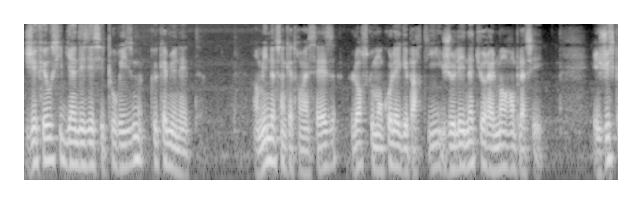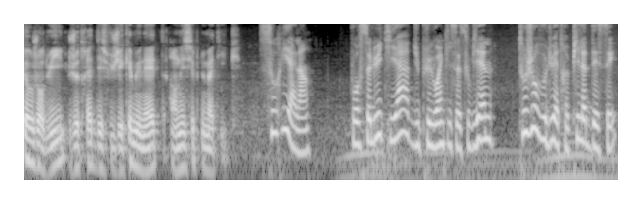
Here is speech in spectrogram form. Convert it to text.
j'ai fait aussi bien des essais tourisme que camionnette. En 1996, lorsque mon collègue est parti, je l'ai naturellement remplacé. Et jusqu'à aujourd'hui, je traite des sujets camionnettes en essais pneumatiques. Souris Alain. Pour celui qui a, du plus loin qu'il se souvienne, toujours voulu être pilote d'essai,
